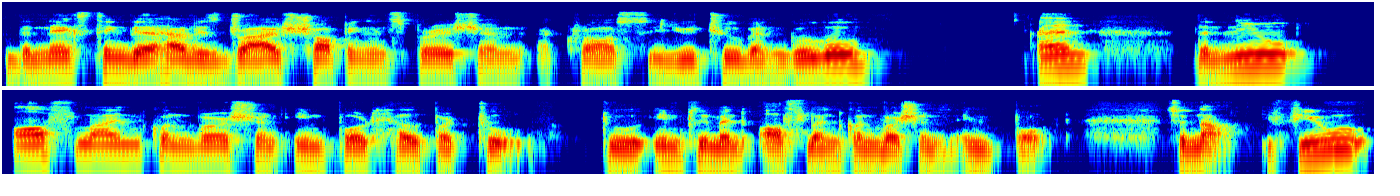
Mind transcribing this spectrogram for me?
the next thing they have is drive shopping inspiration across youtube and google. And the new offline conversion import helper tool to implement offline conversion import so now, if you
